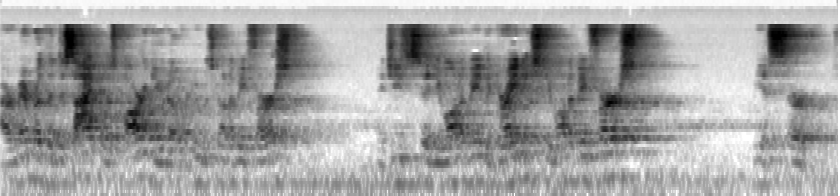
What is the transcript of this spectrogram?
I remember the disciples argued over who was going to be first. And Jesus said, You want to be the greatest? You want to be first? Be a servant.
